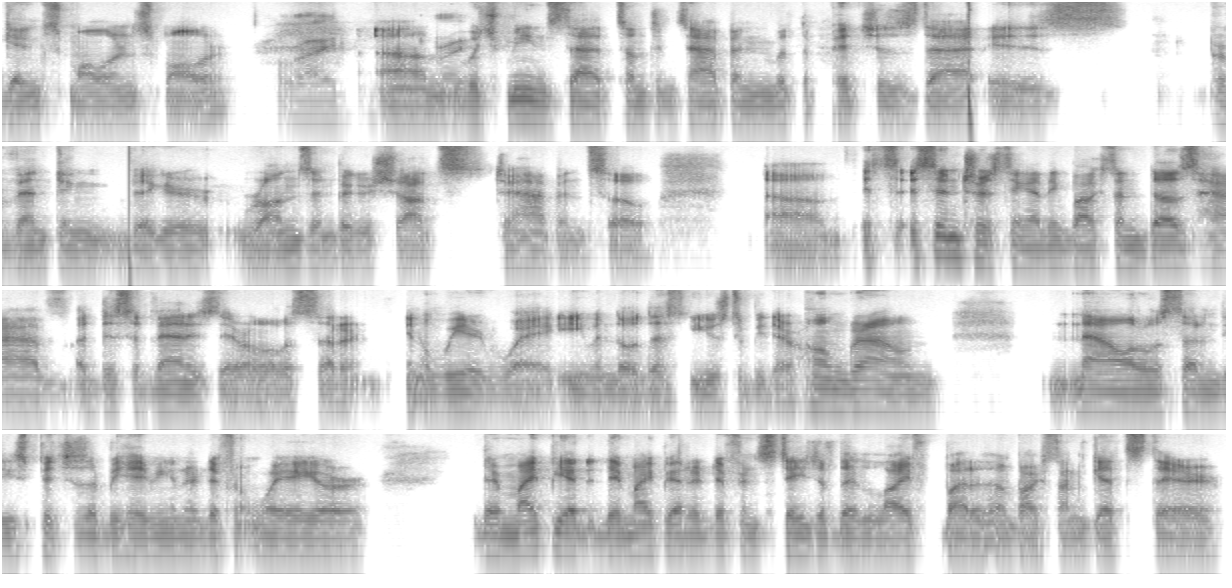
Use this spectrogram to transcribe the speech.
getting smaller and smaller. Right. Um, right. Which means that something's happened with the pitches that is preventing bigger runs and bigger shots to happen. So um, it's it's interesting. I think Pakistan does have a disadvantage there all of a sudden in a weird way, even though this used to be their home ground. Now all of a sudden these pitches are behaving in a different way, or there might be at, they might be at a different stage of their life by the time Pakistan gets there.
